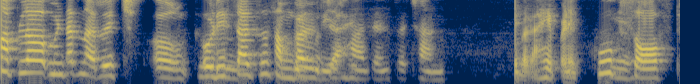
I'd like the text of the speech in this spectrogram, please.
आपलं म्हणतात ना रिच ओडिसाचं Culture, आहे हा त्यांचं छान हे बघा हे पण एक खूप Yes. सॉफ्ट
